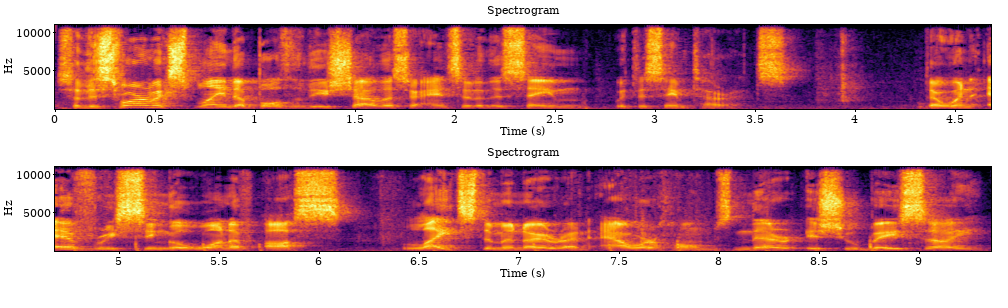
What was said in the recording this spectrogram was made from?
So the Svarim explained that both of these shilas are answered in the same with the same tarets. That when every single one of us lights the menorah in our homes, ner ishu beisai,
